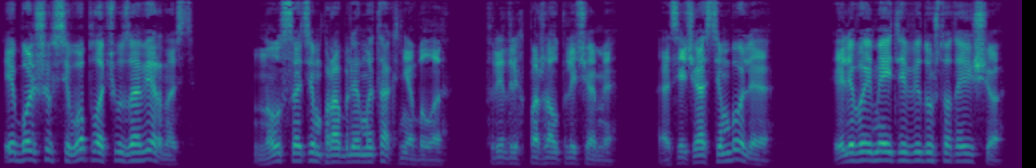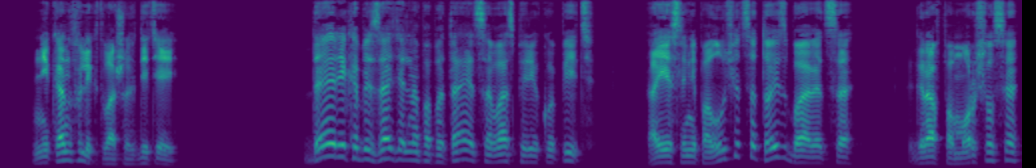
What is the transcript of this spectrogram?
и больше всего плачу за верность». «Ну, с этим проблем и так не было», — Фридрих пожал плечами. «А сейчас тем более. Или вы имеете в виду что-то еще? Не конфликт ваших детей?» «Дерек обязательно попытается вас перекупить, а если не получится, то избавиться». Граф поморщился,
